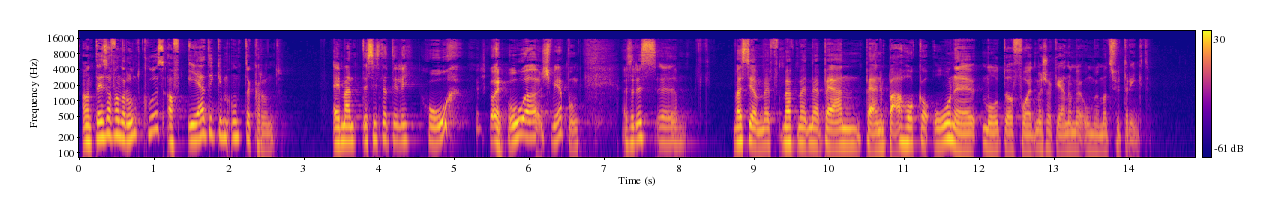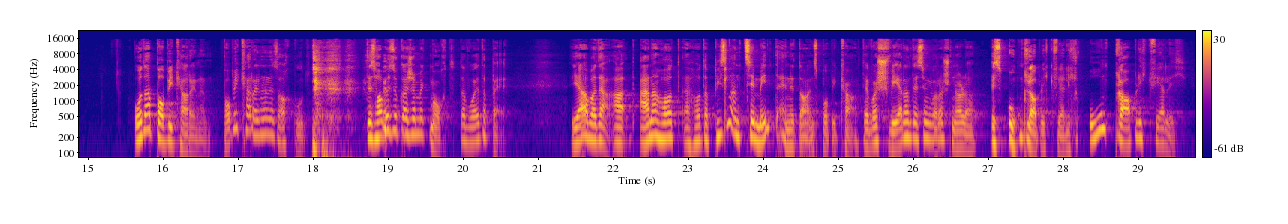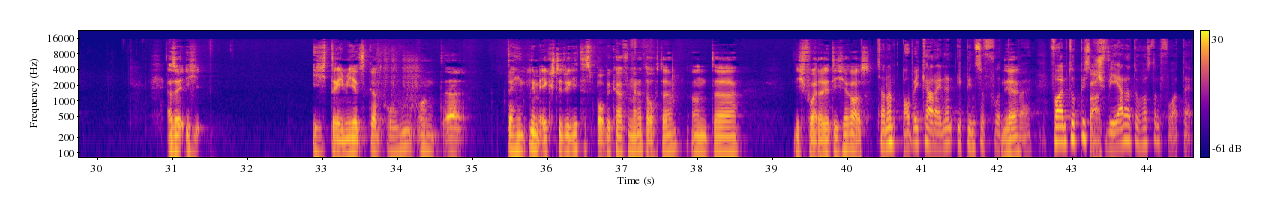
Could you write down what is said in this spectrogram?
Und das auf einem Rundkurs auf erdigem Untergrund. Ich meine, das ist natürlich hoch, ein hoher Schwerpunkt. Also das, äh, weißt du ja, man, man, man, bei, einem, bei einem Barhocker ohne Motor fällt man schon gerne mal um, wenn man zu viel trinkt. Oder Bobbycar-Rennen. Bobbycar-Rennen ist auch gut. Das habe ich sogar schon mal gemacht. Da war ich dabei. Ja, aber der, äh, einer hat, hat ein bisschen an Zement eine da ins Bobbycar. Der war schwerer und deswegen war er schneller. Ist unglaublich gefährlich. Unglaublich gefährlich. Also ich, ich drehe mich jetzt gerade um und äh, da hinten im Eck steht wirklich das Bobbycar von meiner Tochter und äh, ich fordere dich heraus. Sondern Bobbycar-Rennen, ich bin sofort Ja. dabei. Vor allem, du bist Passt. schwerer, du hast einen Vorteil.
